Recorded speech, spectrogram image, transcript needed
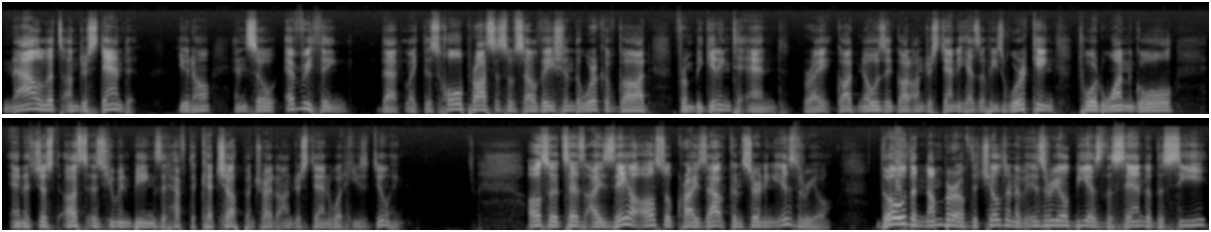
Now let's understand it, you know? And so everything that like this whole process of salvation, the work of God from beginning to end, right? God knows it, God understands it. He has a, he's working toward one goal and it's just us as human beings that have to catch up and try to understand what he's doing. Also, it says Isaiah also cries out concerning Israel Though the number of the children of Israel be as the sand of the sea,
